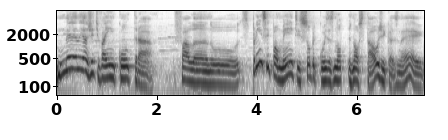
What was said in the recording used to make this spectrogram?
Nele a gente vai encontrar falando principalmente sobre coisas no nostálgicas, né?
